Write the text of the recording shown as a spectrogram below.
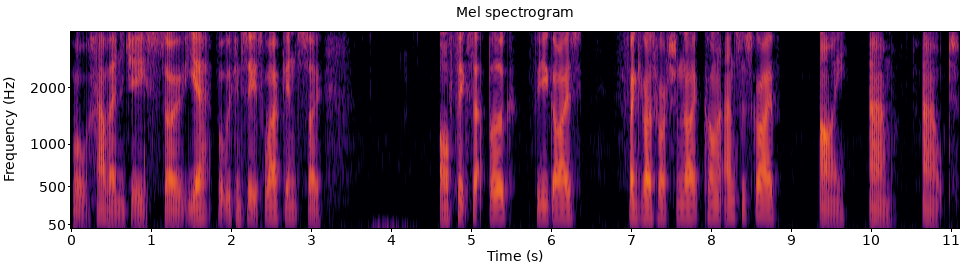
well, have energy. So, yeah, but we can see it's working. So, I'll fix that bug for you guys. Thank you guys for watching, like, comment, and subscribe. I am out.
